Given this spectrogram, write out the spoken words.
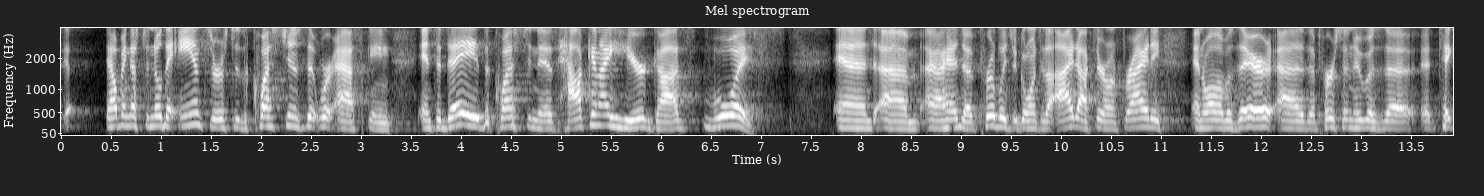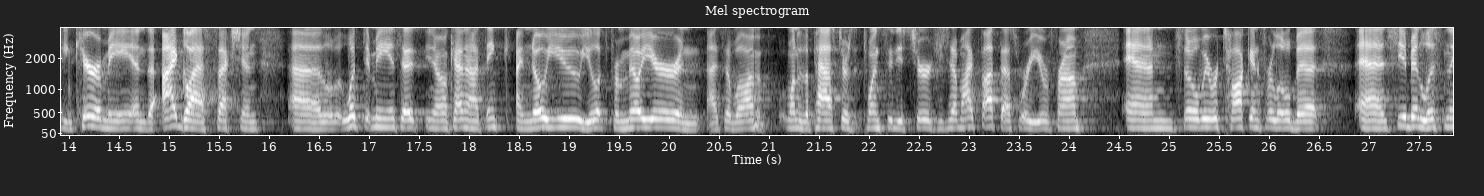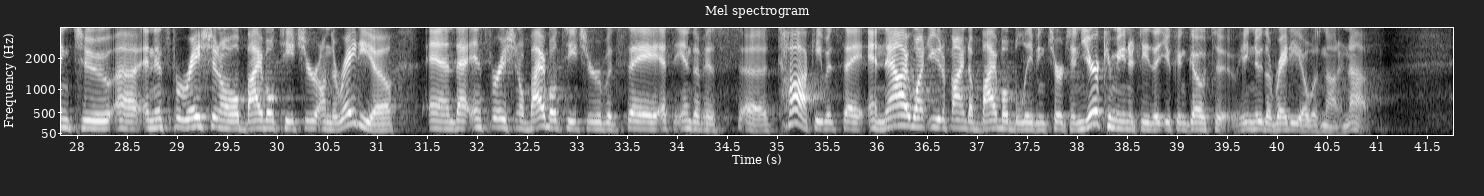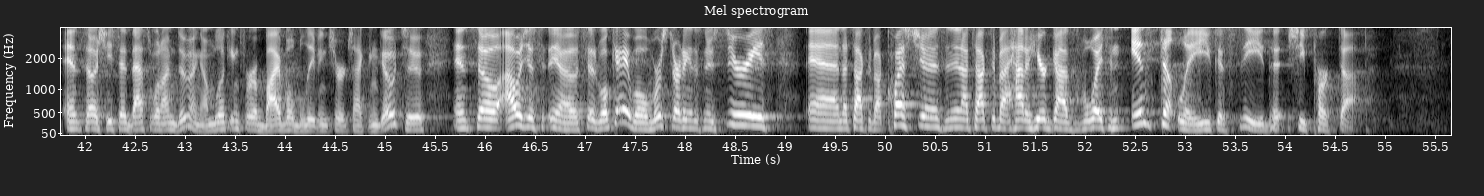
helping us to know the answers to the questions that we're asking. And today the question is, how can I hear God's voice? And um, I had the privilege of going to the eye doctor on Friday. And while I was there, uh, the person who was uh, taking care of me in the eyeglass section uh, looked at me and said, You know, kind of, I think I know you. You look familiar. And I said, Well, I'm one of the pastors at Twin Cities Church. He said, well, I thought that's where you were from. And so we were talking for a little bit and she had been listening to uh, an inspirational Bible teacher on the radio. And that inspirational Bible teacher would say at the end of his uh, talk, he would say, And now I want you to find a Bible believing church in your community that you can go to. He knew the radio was not enough. And so she said, That's what I'm doing. I'm looking for a Bible believing church I can go to. And so I was just, you know, said, well, Okay, well, we're starting this new series. And I talked about questions. And then I talked about how to hear God's voice. And instantly you could see that she perked up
